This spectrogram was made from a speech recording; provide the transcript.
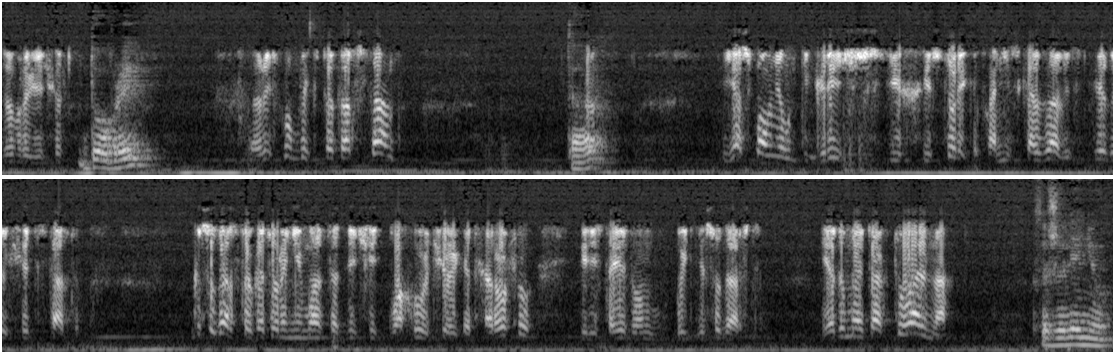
Добрый вечер. Добрый. Республика Татарстан. Так. Я вспомнил греческих историков, они сказали следующую цитату. Государство, которое не может отличить плохого человека от хорошего, перестает он быть государством. Я думаю, это актуально. К сожалению,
